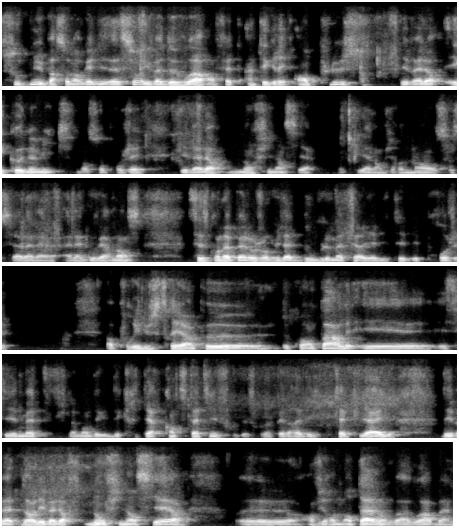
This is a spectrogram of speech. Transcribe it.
soutenu par son organisation, il va devoir en fait intégrer en plus des valeurs économiques dans son projet, des valeurs non financières, donc liées à l'environnement, au social, à la, gouvernance. C'est ce qu'on appelle aujourd'hui la double matérialité des projets. Alors pour illustrer un peu euh, de quoi on parle et essayer de mettre finalement des, critères quantitatifs, ce qu'on appellerait des KPI, dans les valeurs non financières, euh, environnementales, on va avoir ben,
